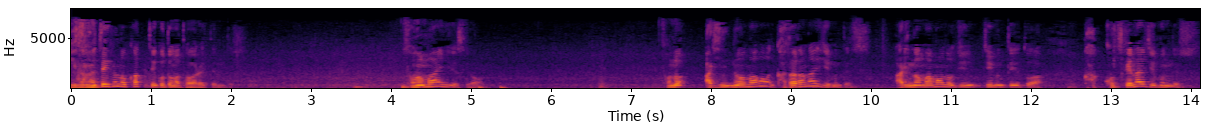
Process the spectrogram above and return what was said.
委ねているのかっていうことが問われてるんです。その前にですよ。そのありのまま飾らない自分です。ありのままの自分というとはかっこつけない自分です。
